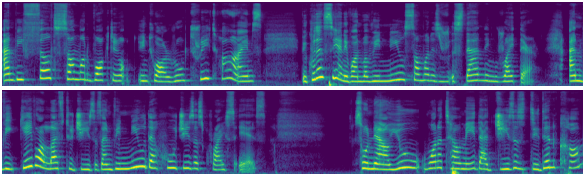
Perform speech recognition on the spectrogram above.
and we felt someone walked in, into our room three times we couldn't see anyone but we knew someone is standing right there and we gave our life to Jesus and we knew that who Jesus Christ is. So now you want to tell me that Jesus didn't come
